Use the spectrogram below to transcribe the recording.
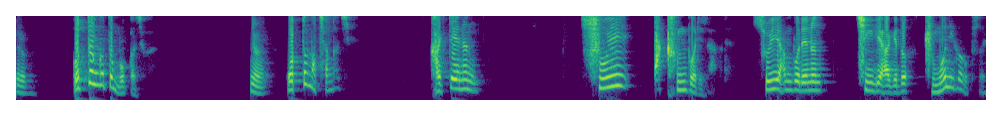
여러분, 어떤 것도 못 가져가. 요 옷도 마찬가지. 갈 때는 수의 딱 한 벌이라 그래. 수의 한 벌에는 신기하게도 주머니가 없어요.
